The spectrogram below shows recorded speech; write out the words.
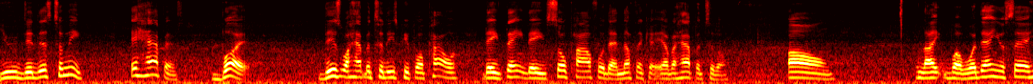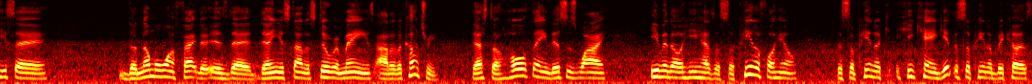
you did this to me." It happens, but this is what happened to these people in power. They think they so powerful that nothing can ever happen to them. Um, like, but what Daniel said, he said the number one factor is that Daniel Snyder still remains out of the country. That's the whole thing. This is why, even though he has a subpoena for him, the subpoena, he can't get the subpoena because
